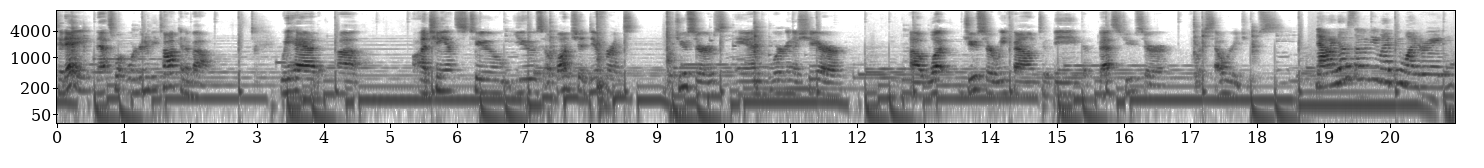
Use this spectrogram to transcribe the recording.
today, that's what we're going to be talking about. We had uh, a chance to use a bunch of different juicers and we're going to share uh, what juicer we found to be the best juicer for celery juice. Now I know some of you might be wondering,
